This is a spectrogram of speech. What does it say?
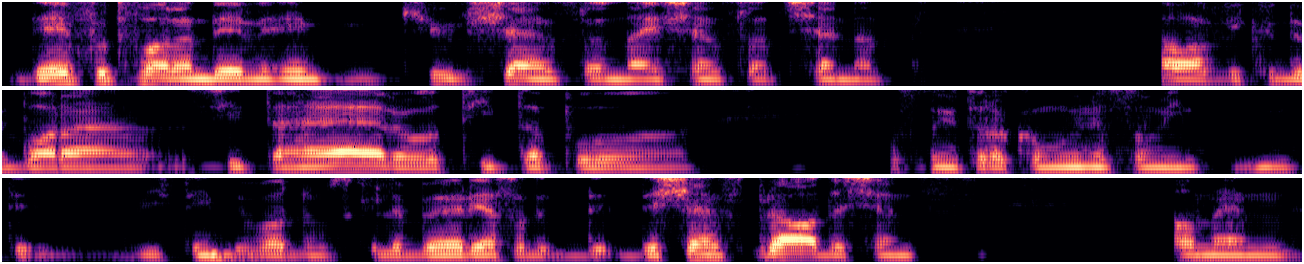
det är fortfarande en, en kul känsla, en nice känsla att känna att ja, vi kunde bara sitta här och titta på och snutar av kommunen som inte, inte visste inte var de skulle börja. Så det, det, känns bra, det känns, ja men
